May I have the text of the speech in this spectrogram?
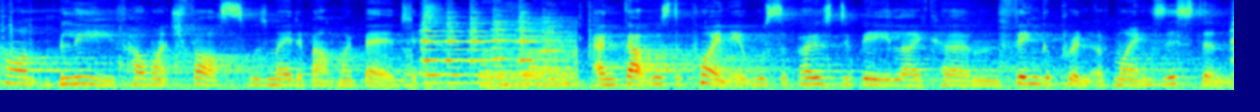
Can't believe how much fuss was made about my bed. And that was the point. It was supposed to be like a um, fingerprint of my existence.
